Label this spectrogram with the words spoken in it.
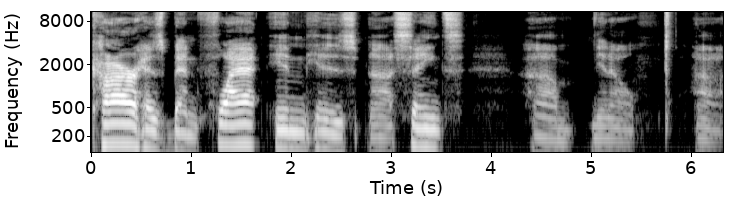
Carr has been flat in his uh, Saints, um, you know, uh,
